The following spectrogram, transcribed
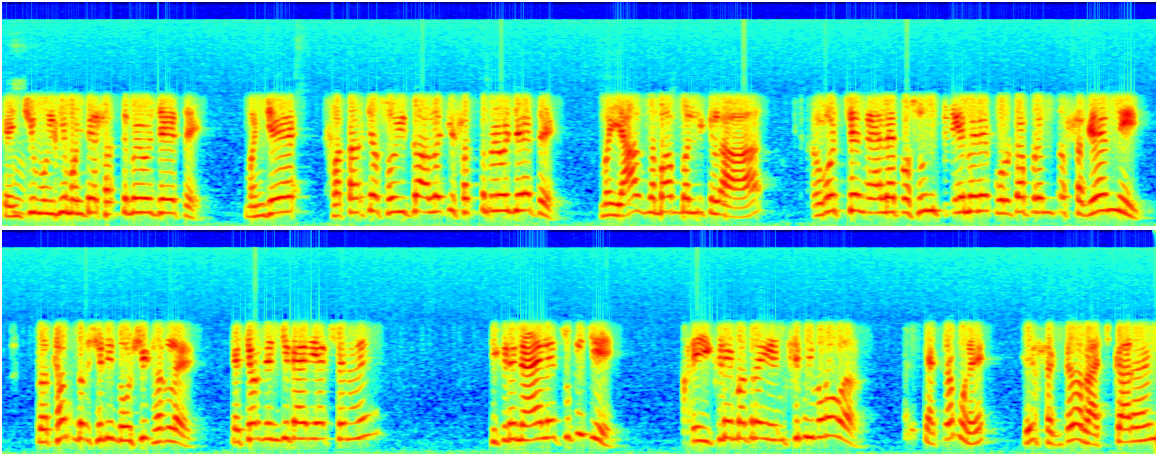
त्यांची मुलगी म्हणते सत्यमेव जयते. म्हणजे स्वतःच्या सोयीचं आलं की सत्यमेव जयते. मग याच नवाब मलिकला सर्वोच्च न्यायालयापासून पीएमएलए कोर्टापर्यंत सगळ्यांनी प्रथम दर्शनी दोषी ठरलंय. त्याच्यावर त्यांची काय रिॲक्शन आहे? तिकडे न्यायालय चुकीची आहे. आणि इकडे मात्र एनसीबी बरोबर. आणि त्याच्यामुळे हे सगळं राजकारण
